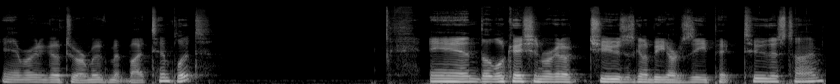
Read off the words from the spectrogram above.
and we're going to go to our movement by template. And the location we're going to choose is going to be our ZPick 2 this time.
